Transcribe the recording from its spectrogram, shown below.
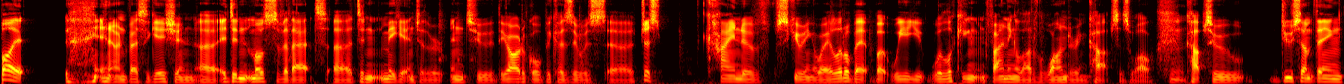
but in our investigation, uh, it didn't. Most of that uh, didn't make it into the into the article because it was uh, just kind of skewing away a little bit. But we were looking and finding a lot of wandering cops as well, mm. cops who do something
